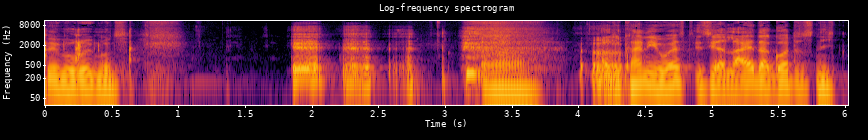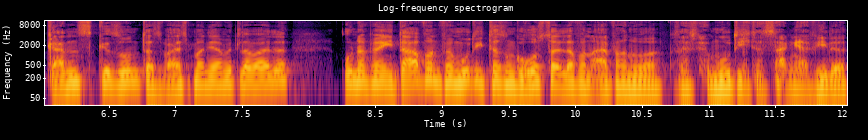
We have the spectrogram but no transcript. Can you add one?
wir beruhigen uns. Ah. Also Kanye West ist ja leider Gottes nicht ganz gesund, das weiß man ja mittlerweile. Unabhängig davon vermute ich, dass ein Großteil davon einfach nur, was heißt vermute ich, das sagen ja viele,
